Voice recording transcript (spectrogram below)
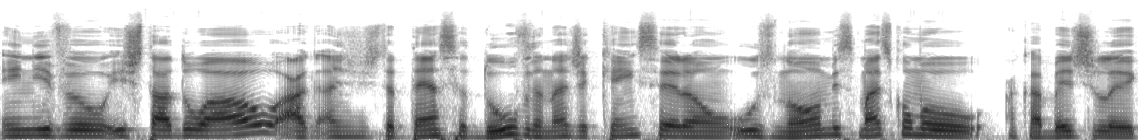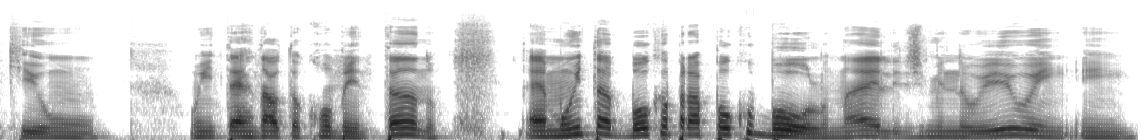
em nível estadual, a, a gente tem essa dúvida né, de quem serão os nomes, mas como eu acabei de ler aqui um, um internauta comentando, é muita boca para pouco bolo. Né? Ele diminuiu em, em,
